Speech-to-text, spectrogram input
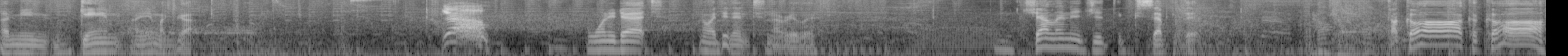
I mean, game, I am a god. Yo! I wanted that. No, I didn't. Not really. Challenge it, accept it. Kaka, kaka.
